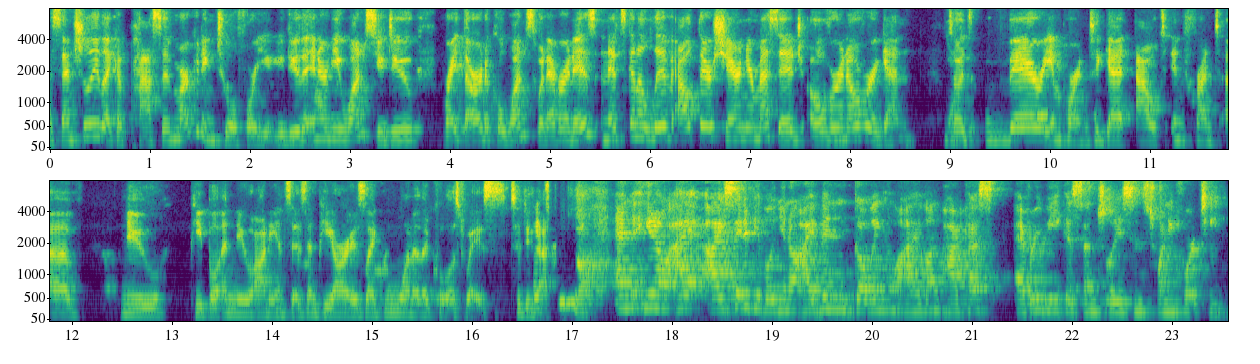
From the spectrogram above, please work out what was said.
essentially like a passive marketing tool for you. You do the interview once, you do write the article once, whatever it is, and it's going to live out there sharing your message over and over again. Yeah. So it's very important to get out in front of new people and new audiences and pr is like one of the coolest ways to do that. and you know I, I say to people you know i've been going live on podcasts every week essentially since 2014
